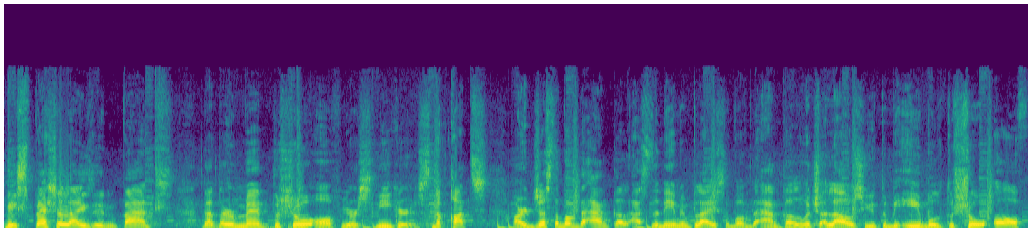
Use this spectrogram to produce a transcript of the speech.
They specialize in pants that are meant to show off your sneakers. The cuts are just above the ankle, as the name implies, above the ankle, which allows you to be able to show off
